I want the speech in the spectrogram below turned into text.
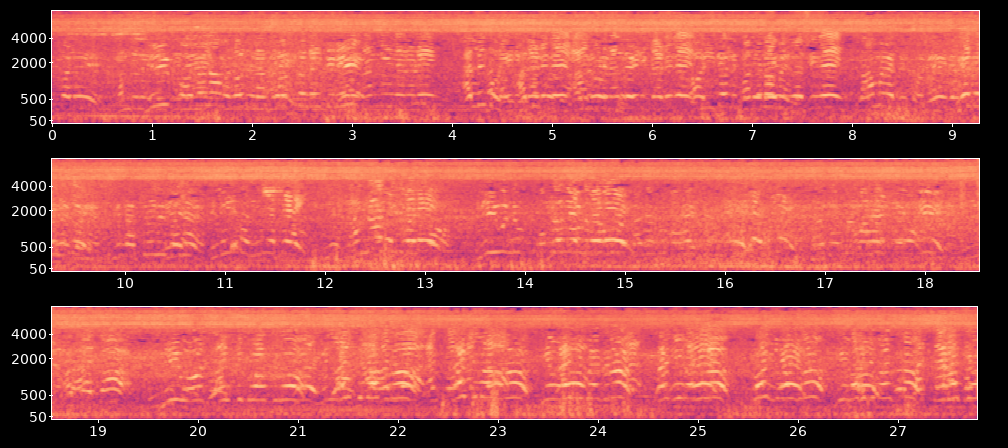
ಈ ಬದನಾಮ ನೋಡಿ ನಾನು ದೇವಸ್ಥಾನ ಇದ್ದೀನಿ. ಅಲ್ಲಿ ತೋರಿಸಿ. ಆ, ಇದರಲ್ಲಿ ಬದನಾಮ ಇದೆ. ರಾಮಾಯಣ ಸ್ವಾಮಿ, ನಿನ್ನ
